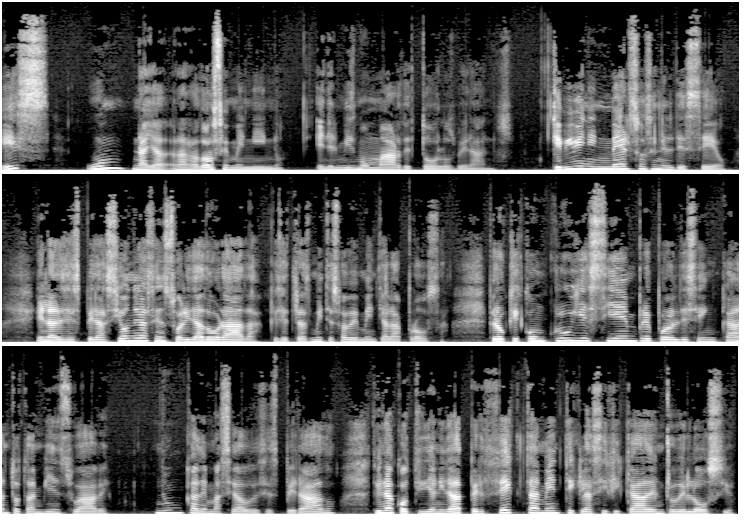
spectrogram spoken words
es un narrador femenino en el mismo mar de todos los veranos, que viven inmersos en el deseo, en la desesperación y la sensualidad dorada que se transmite suavemente a la prosa, pero que concluye siempre por el desencanto también suave, nunca demasiado desesperado, de una cotidianidad perfectamente clasificada dentro del ocio,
